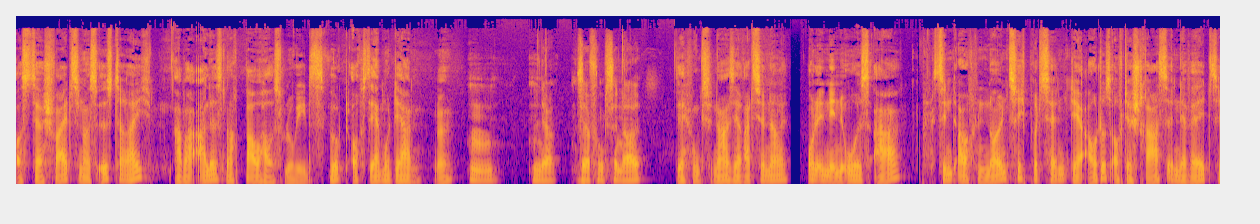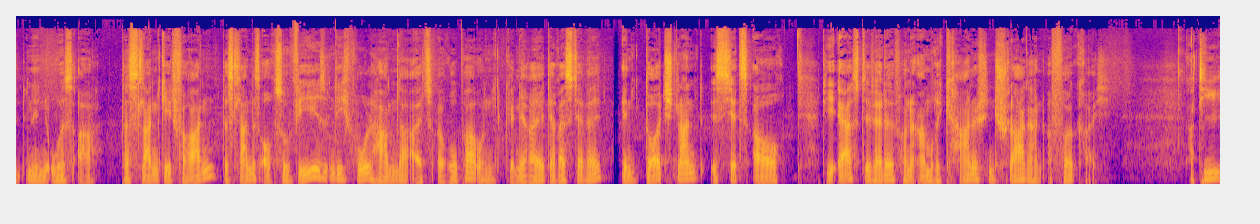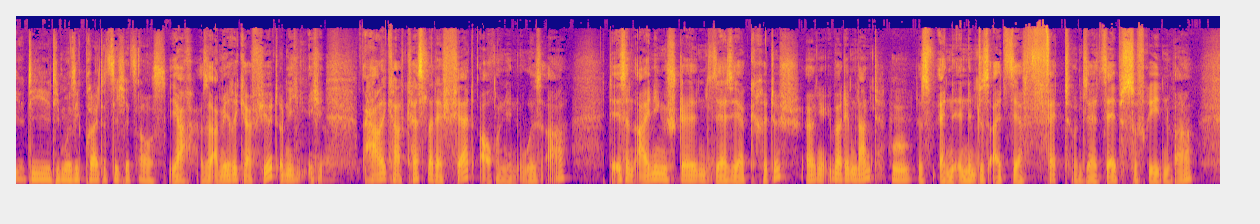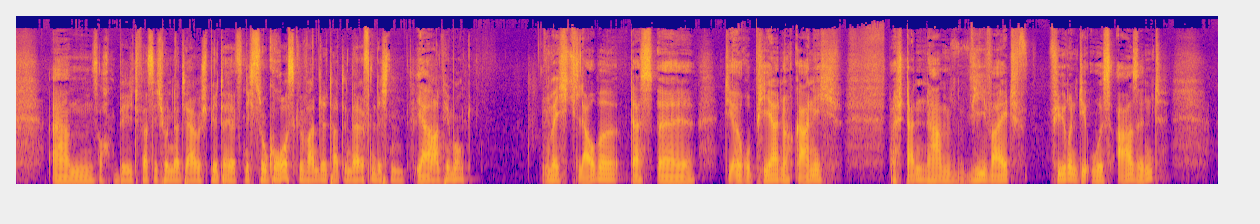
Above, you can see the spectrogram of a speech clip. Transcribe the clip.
aus der Schweiz und aus Österreich, aber alles nach Bauhauslogik. Das wirkt auch sehr modern. Ne? Hm. Ja, sehr funktional. Sehr funktional, sehr rational. Und in den USA sind auch 90 Prozent der Autos auf der Straße in der Welt sind in den USA. Das Land geht voran. Das Land ist auch so wesentlich wohlhabender als Europa und generell der Rest der Welt. In Deutschland ist jetzt auch die erste Welle von amerikanischen Schlagern erfolgreich. Ach, die, die, die Musik breitet sich jetzt aus. Ja, also Amerika führt und ich, ich ja. Harry K. Kessler, der fährt auch in den USA. Der ist an einigen Stellen sehr, sehr kritisch äh, gegenüber dem Land. Hm. Das, er, er, nimmt es als sehr fett und sehr selbstzufrieden wahr. Ähm, das ist auch ein Bild, was sich 100 Jahre später jetzt nicht so groß gewandelt hat in der öffentlichen ja. Wahrnehmung. Aber ich glaube, dass äh, die Europäer noch gar nicht verstanden haben, wie weit führend die USA sind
